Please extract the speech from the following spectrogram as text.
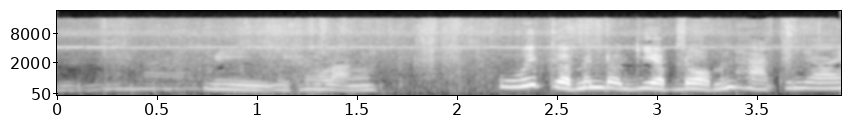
เห็ดยูคานี่อีกข้างหลังอุ้ยเกือบเป็นดอกเหยียบดอกมันหักคุณยาย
